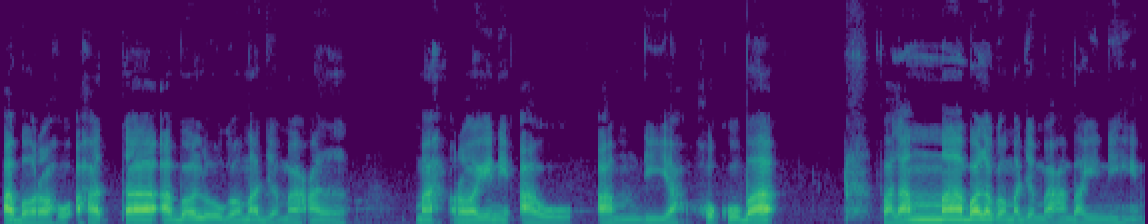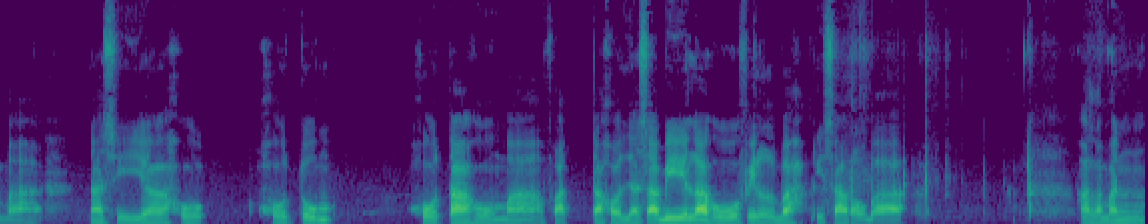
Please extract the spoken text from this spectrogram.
abrahu hatta ablugha majma'al mahroini au amdiyah hukuba. Falamma balagha majma'a bainihima nasiya hutum hutahuma fattakhadha sabilahu fil bahri saroba. Halaman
